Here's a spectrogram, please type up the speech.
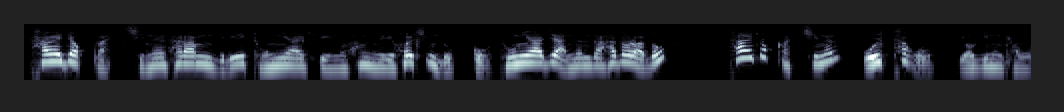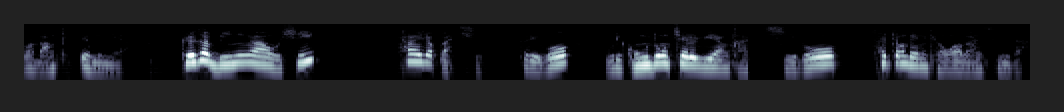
사회적 가치는 사람들이 동의할 수 있는 확률이 훨씬 높고 동의하지 않는다 하더라도 사회적 가치는 옳다고 여기는 경우가 많기 때문이에요. 그래서 미닝아웃이 사회적 가치 그리고 우리 공동체를 위한 가치로 설정되는 경우가 많습니다.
